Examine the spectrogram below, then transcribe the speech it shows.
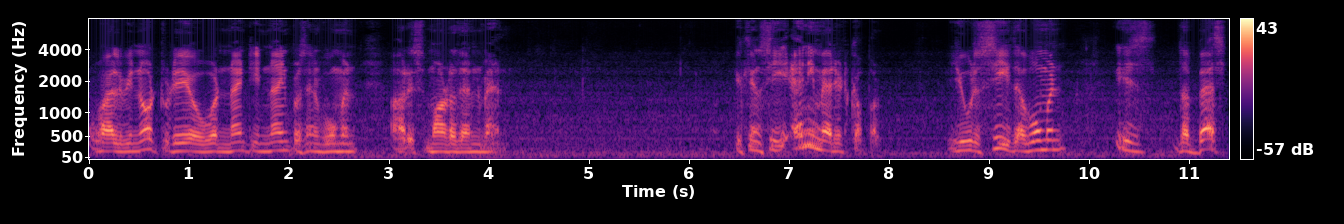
While we know today over 99% women are smarter than men. You can see any married couple, you will see the woman is the best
